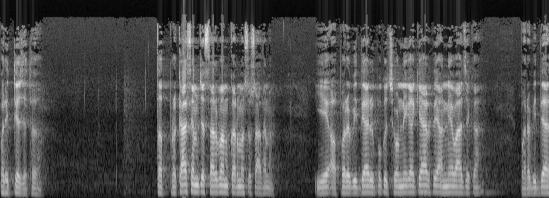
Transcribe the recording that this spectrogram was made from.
परित्यजथ तत्प्रकाशम च सर्वम कर्म साधनम ये अपर विद्या रूप को छोड़ने का क्या अर्थ है? अन्य अन्यवाच का पर विद्या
